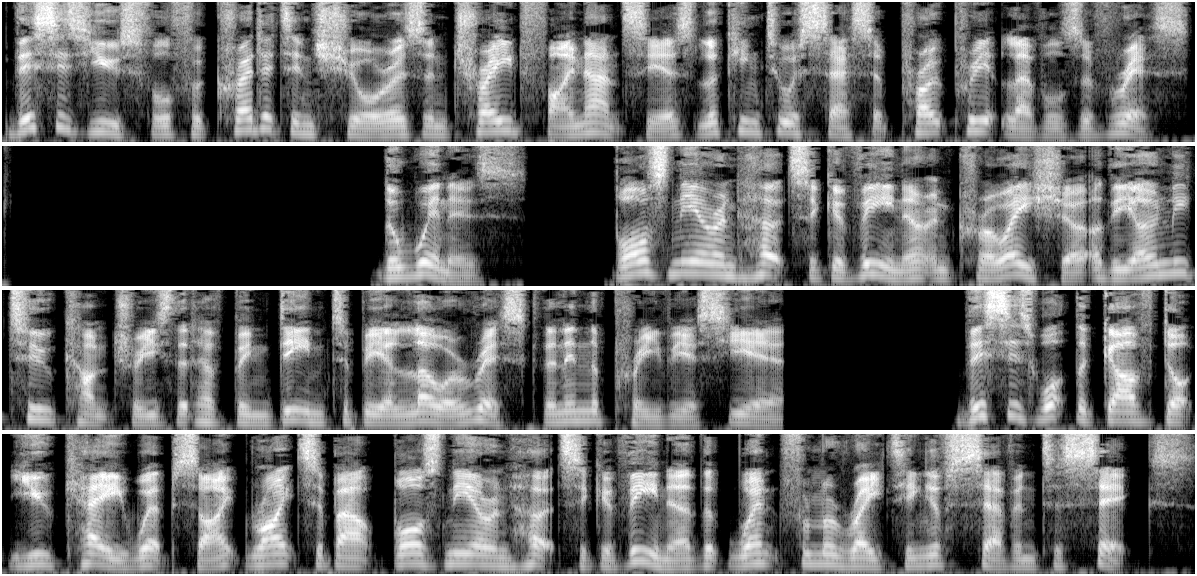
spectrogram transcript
This is useful for credit insurers and trade financiers looking to assess appropriate levels of risk. The winners Bosnia and Herzegovina and Croatia are the only two countries that have been deemed to be a lower risk than in the previous year. This is what the gov.uk website writes about Bosnia and Herzegovina that went from a rating of 7 to 6.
